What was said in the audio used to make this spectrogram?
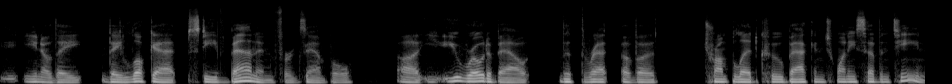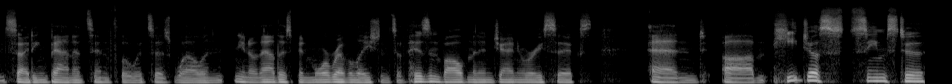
you know they they look at Steve Bannon for example uh, you wrote about the threat of a Trump led coup back in 2017, citing Bannon's influence as well. And, you know, now there's been more revelations of his involvement in January 6th. And um, he just seems to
